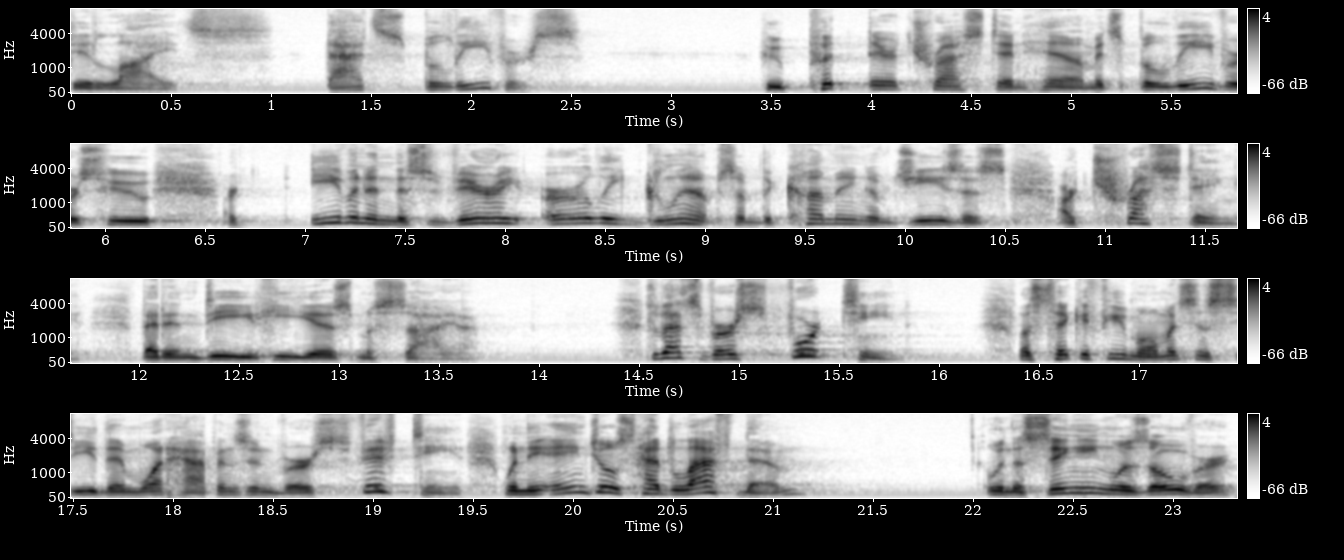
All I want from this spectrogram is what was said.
delights. That's believers who put their trust in Him. It's believers who are, even in this very early glimpse of the coming of Jesus, are trusting that indeed He is Messiah. So that's verse 14. Let's take a few moments and see then what happens in verse 15. When the angels had left them, when the singing was over,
